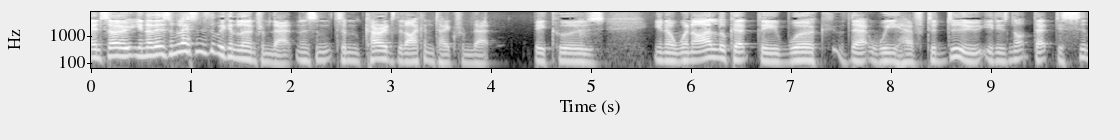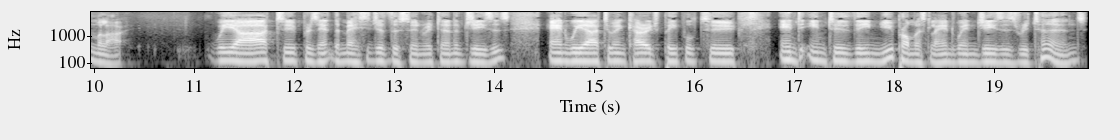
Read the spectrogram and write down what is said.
And so, you know, there's some lessons that we can learn from that, and there's some, some courage that I can take from that because, you know, when I look at the work that we have to do, it is not that dissimilar. We are to present the message of the soon return of Jesus, and we are to encourage people to enter into the new promised land when Jesus returns.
